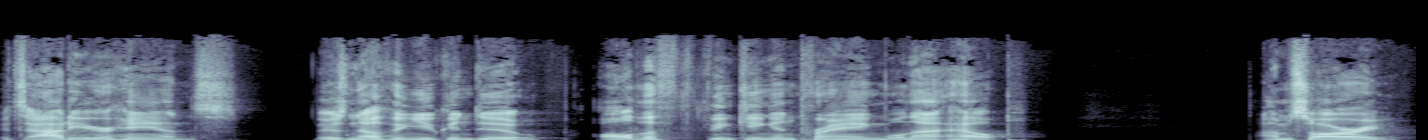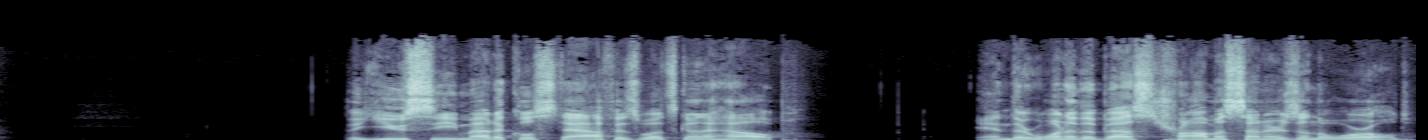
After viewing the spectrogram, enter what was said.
It's out of your hands. There's nothing you can do. All the thinking and praying will not help. I'm sorry. The UC medical staff is what's going to help. And they're one of the best trauma centers in the world.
